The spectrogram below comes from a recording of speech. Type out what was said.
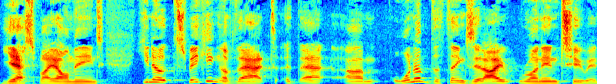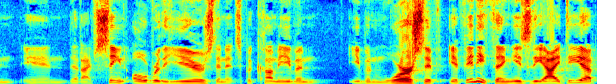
Yes, by all means. You know, speaking of that, that um, one of the things that I run into in, in that I've seen over the years, and it's become even even worse, if if anything, is the idea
